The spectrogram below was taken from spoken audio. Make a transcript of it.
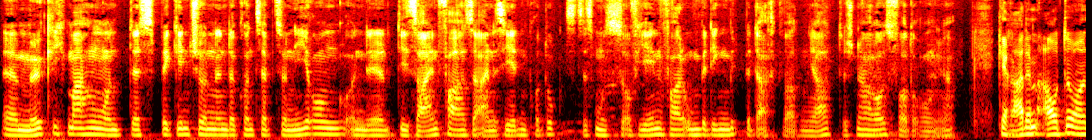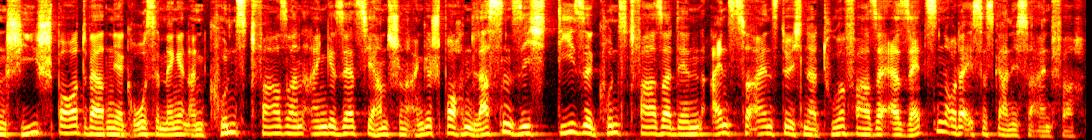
möglich machen und das beginnt schon in der Konzeptionierung und der Designphase eines jeden Produkts. Das muss auf jeden Fall unbedingt mitbedacht werden. Ja, das ist eine Herausforderung. Ja. Gerade im Outdoor- und Skisport werden ja große Mengen an Kunstfasern eingesetzt. Sie haben es schon angesprochen. Lassen sich diese Kunstfaser denn eins zu eins durch Naturfaser ersetzen oder ist das gar nicht so einfach?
